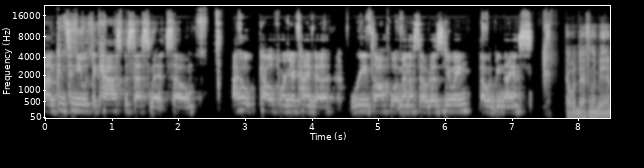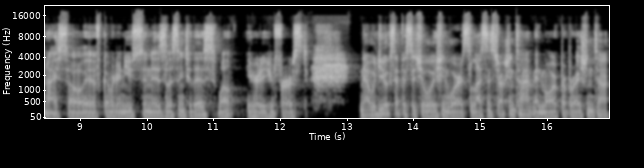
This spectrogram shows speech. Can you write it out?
um, continue with the CAASPP assessment. So I hope California kind of reads off what Minnesota is doing. That would be nice. That would definitely be nice. So if Governor Newsom is listening to this, well, you heard it here first. Now, would you accept a situation where it's less instruction time and more preparation time?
